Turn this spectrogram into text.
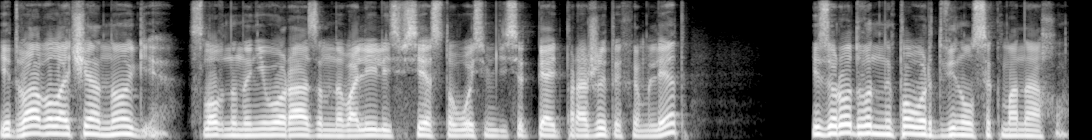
Едва волоча ноги, словно на него разом навалились все 185 прожитых им лет, изуродованный повар двинулся к монаху.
